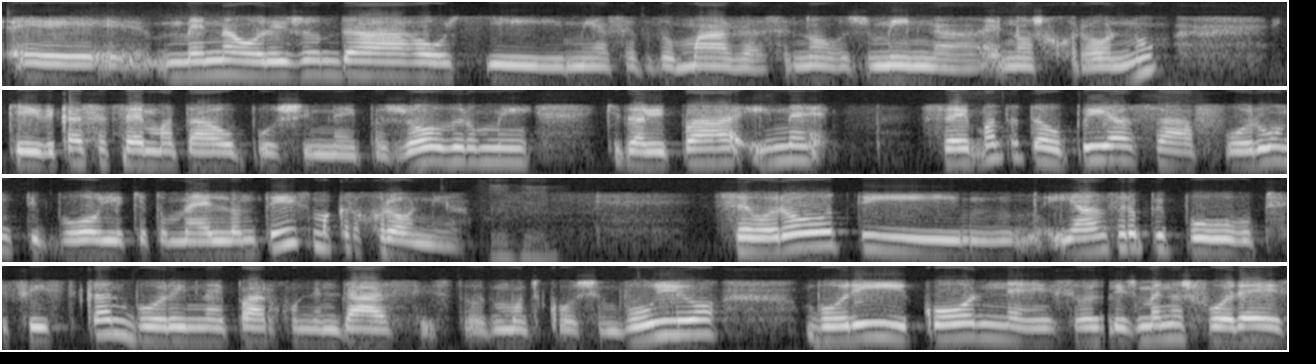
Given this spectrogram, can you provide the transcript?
ε, με ένα ορίζοντα όχι μιας εβδομάδας, ενός μήνα, ενός χρόνου και ειδικά σε θέματα όπως είναι οι πεζόδρομοι λοιπά Είναι θέματα τα οποία θα αφορούν την πόλη και το μέλλον της μακροχρόνια. Θεωρώ ότι οι άνθρωποι που ψηφίστηκαν μπορεί να υπάρχουν εντάσεις στο Δημοτικό Συμβούλιο, μπορεί οι εικόνες ορισμένες φορές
